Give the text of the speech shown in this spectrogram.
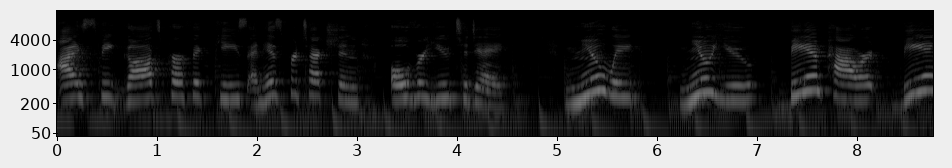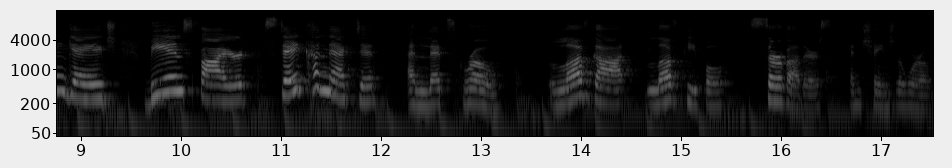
I speak God's perfect peace and His protection over you today. New week, new you. Be empowered, be engaged, be inspired, stay connected, and let's grow. Love God, love people, serve others, and change the world.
